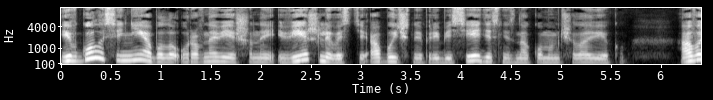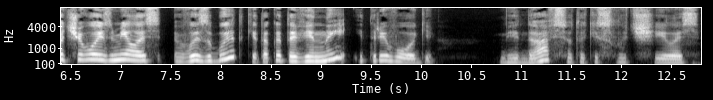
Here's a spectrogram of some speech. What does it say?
и в голосе не было уравновешенной вежливости, обычной при беседе с незнакомым человеком. А вот чего измелось в избытке, так это вины и тревоги. Беда все-таки случилась.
